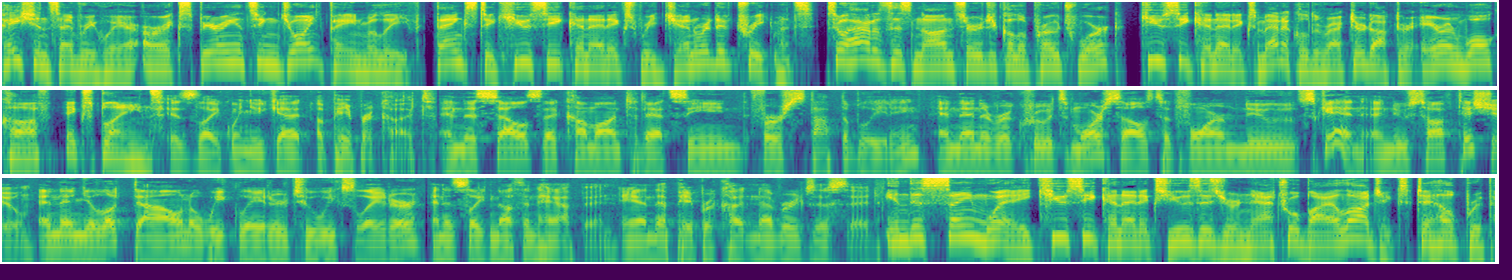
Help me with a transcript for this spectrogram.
Patients everywhere are experiencing joint pain relief thanks to QC Kinetics regenerative treatments. So, how does this non surgical approach work? QC Kinetics Medical Director Dr. Aaron Wolkoff explains. It's like when you get a paper cut, and the cells that come onto that scene first stop the bleeding, and then it recruits more cells to form new skin and new soft tissue. And then you look down a week later, two weeks later, and it's like nothing happened, and that paper cut never existed. In this same way, QC Kinetics uses your natural biologics to help repair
